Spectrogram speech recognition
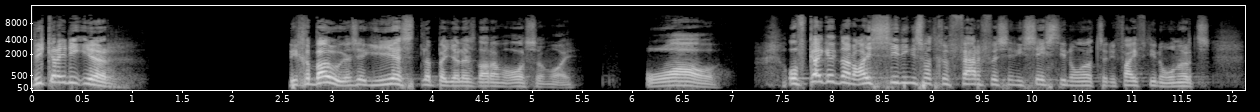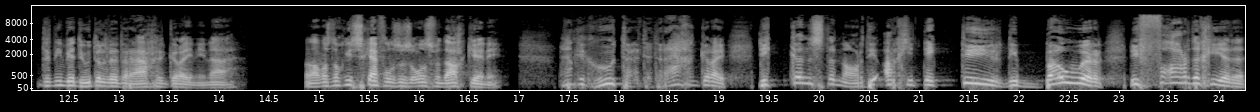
Wie kry die eer? Die gebou, sê ek Jesus klippe, julle is daarom awesome mooi. Wow. Of kyk ek na daai siedings wat geverf is in die 1600s en die 1500s dat ek nie weet hoe hulle dit reg gekry nie, nê. Want daar was nog nie skeffels soos ons vandag ken nie. Dan dink ek, hoe het hulle dit reg gekry? Die kunstenaar, die argitektuur, die bouer, die vaardighede.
